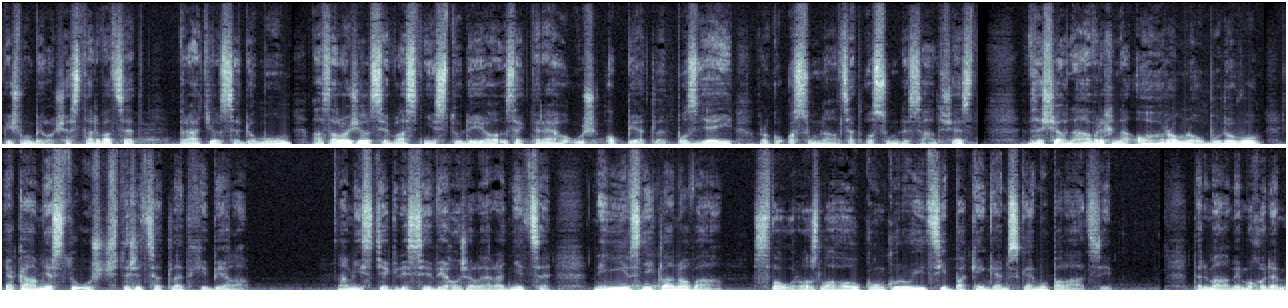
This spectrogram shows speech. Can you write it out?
Když mu bylo 26, vrátil se domů a založil si vlastní studio, ze kterého už o pět let později, roku 1886, vzešel návrh na ohromnou budovu, jaká městu už 40 let chyběla. Na místě kdysi vyhořelé radnice nyní vznikla nová, svou rozlohou konkurující Buckinghamskému paláci. Ten má mimochodem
